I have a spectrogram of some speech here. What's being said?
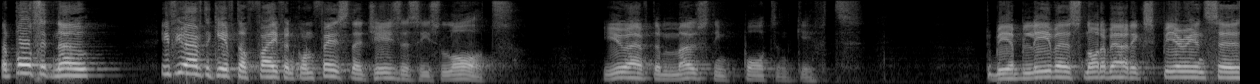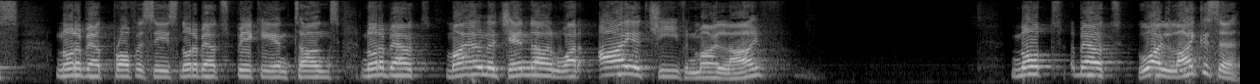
And Paul said, No, if you have the gift of faith and confess that Jesus is Lord, you have the most important gift. To be a believer is not about experiences, not about prophecies, not about speaking in tongues, not about my own agenda and what I achieve in my life, not about who I like as a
